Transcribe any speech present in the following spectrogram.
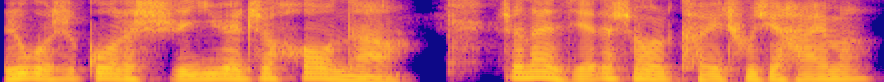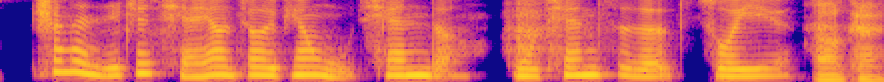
如果是过了十一月之后呢？圣诞节的时候可以出去嗨吗圣诞节之前要交一篇五千的五千字的作业？OK，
